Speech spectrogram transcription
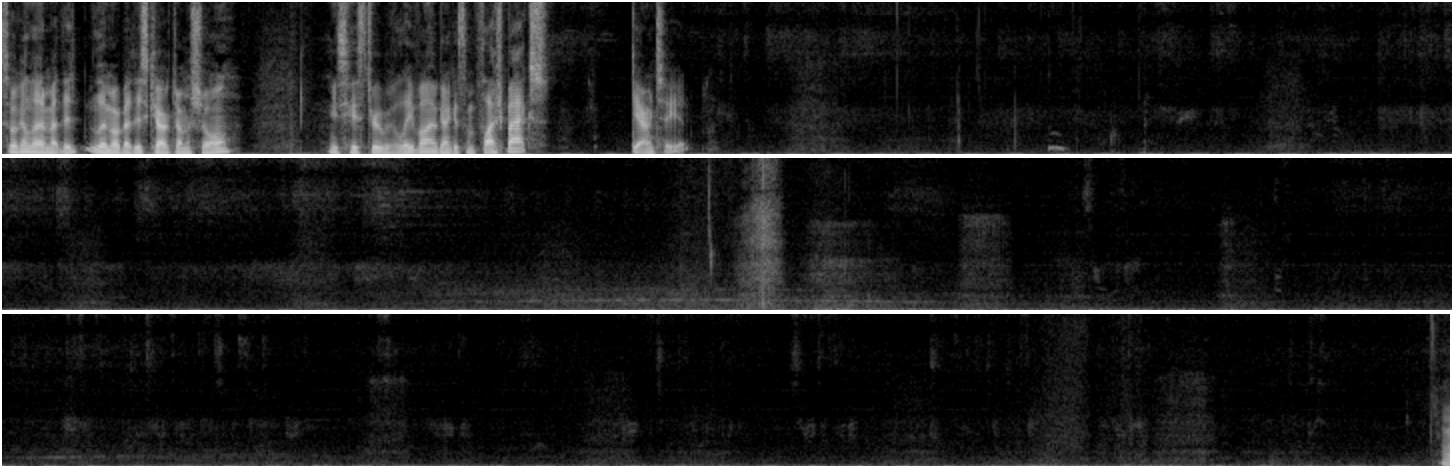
So we're to learn about this, learn more about this character, I'm sure. His history with Levi. We're to get some flashbacks. Guarantee it.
